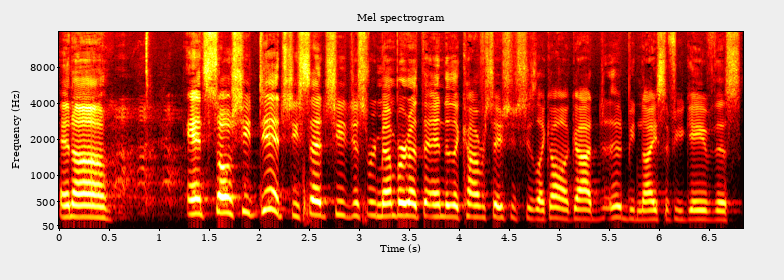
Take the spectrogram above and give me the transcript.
and uh, and so she did. She said she just remembered at the end of the conversation. She's like, oh God, it'd be nice if you gave this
